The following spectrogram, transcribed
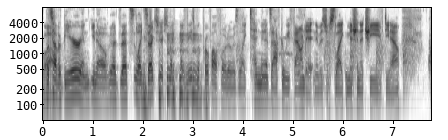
let's have a beer and you know that's, that's like so actually, my, my facebook profile photo was like 10 minutes after we found it and it was just like mission achieved you know?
